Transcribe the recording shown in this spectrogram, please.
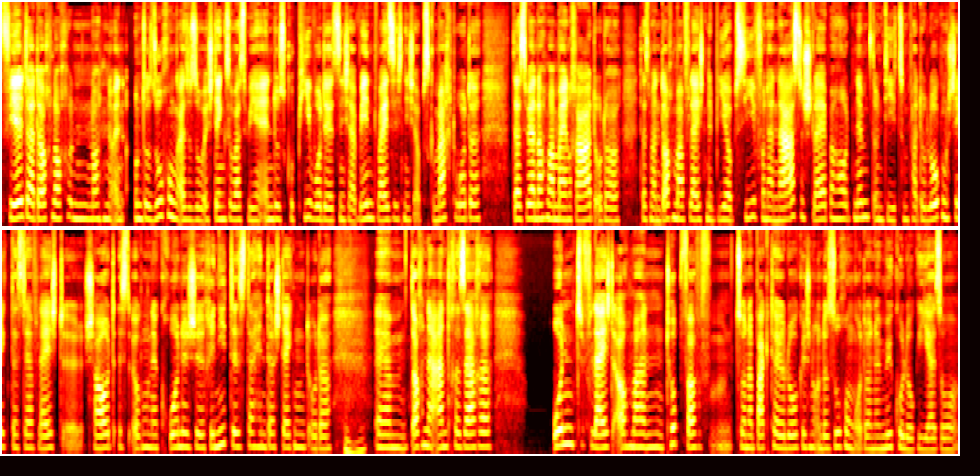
fehlt da doch noch, noch eine Untersuchung. Also so, ich denke, sowas wie Endoskopie wurde jetzt nicht erwähnt, weiß ich nicht, ob es gemacht wurde. Das wäre nochmal mein Rat oder dass man doch mal vielleicht eine Biopsie von der Nasenschleimhaut nimmt und die zum Pathologen schickt, dass der vielleicht äh, schaut, ist irgendeine chronische Rhinitis dahinter steckend oder mhm. ähm, doch eine andere Sache und vielleicht auch mal ein Tupfer zu einer bakteriologischen Untersuchung oder eine Mykologie, also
